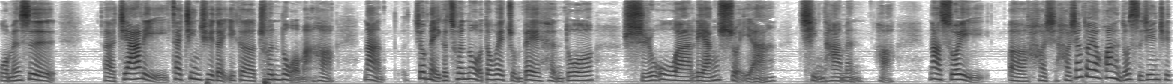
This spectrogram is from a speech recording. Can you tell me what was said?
我们是呃家里再进去的一个村落嘛哈，那。就每个村落都会准备很多食物啊、凉水呀，请他们哈。那所以呃，好像好像都要花很多时间去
